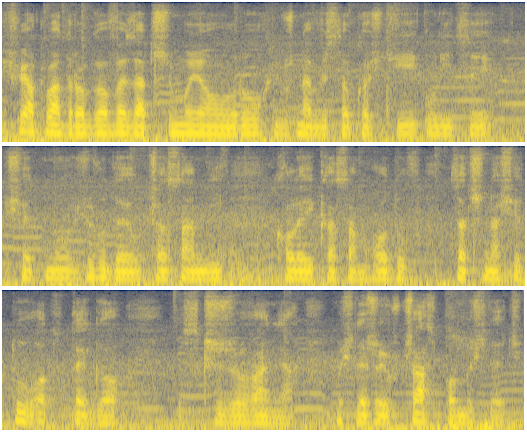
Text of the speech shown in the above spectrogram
Światła drogowe zatrzymują ruch już na wysokości ulicy Siedmiu Źródeł. Czasami kolejka samochodów zaczyna się tu od tego skrzyżowania. Myślę, że już czas pomyśleć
